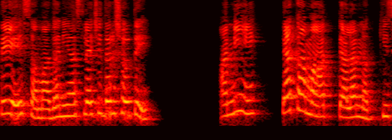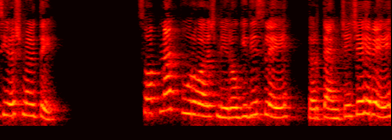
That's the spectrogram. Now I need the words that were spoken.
ते समाधानी असल्याचे दर्शवते. आणि त्या कामात त्याला नक्कीच यश मिळते. स्वप्नात पूर्वज निरोगी दिसले तर त्यांचे चेहरे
